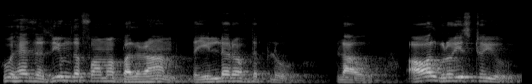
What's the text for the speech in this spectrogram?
who has assumed the form of Balaram, the yielder of the plough. All glories to you.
